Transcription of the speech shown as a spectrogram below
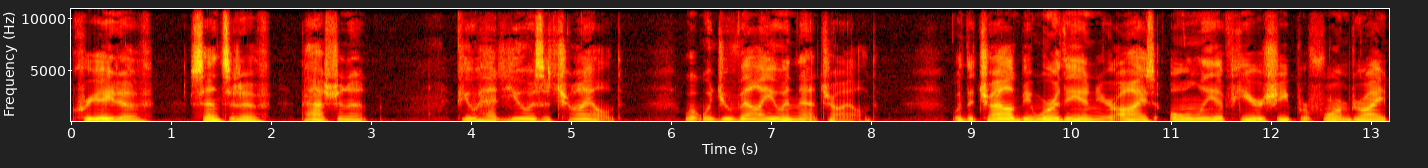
creative, sensitive, passionate? If you had you as a child, what would you value in that child? Would the child be worthy in your eyes only if he or she performed right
